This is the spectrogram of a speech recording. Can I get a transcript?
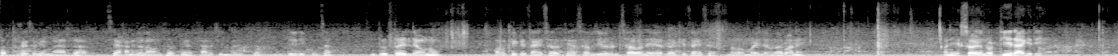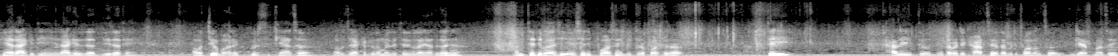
सब थकाइसकाइ मारेर चिया खाने बेला हुन्छ। त्यहाँ साढे तिन बजी डेरी खुल्छ दुध दही ल्याउनु। अब के के चाहिन्छ त्यहाँ सब्जीहरू पनि छ भने हेरेर के चाहिन्छ। नभए मैले ल्याउँला भने। अनि सहयोग नोट त्यहीँ राखिदिएँ। त्यहाँ राखिदिएँ राखेर दिइरहेको अब त्यो भरे कुर्सी त्यहाँ छ। अब ज्याकेटको त मैले त्यति बेला याद गरिनँ। अनि त्यति भएपछि यसरी पसेँ भित्र पसेर त्यही खाली त्यो यतापट्टि खाट छ यतापट्टि पलङ छ ग्यापमा चाहिँ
